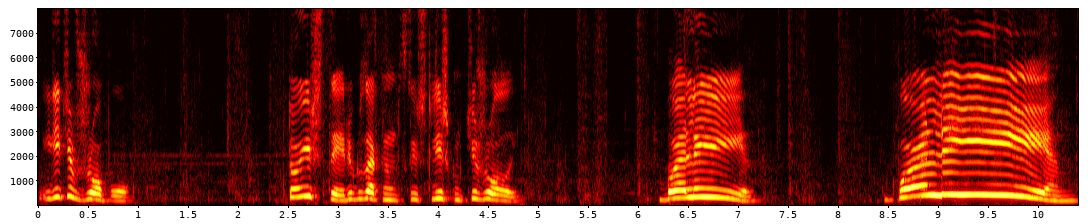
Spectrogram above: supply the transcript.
Идите в жопу. То ишь ты, рюкзак слишком тяжелый. Блин! Блин!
